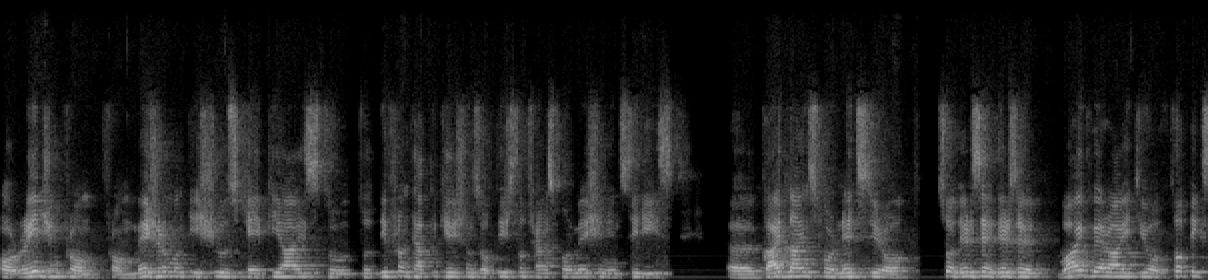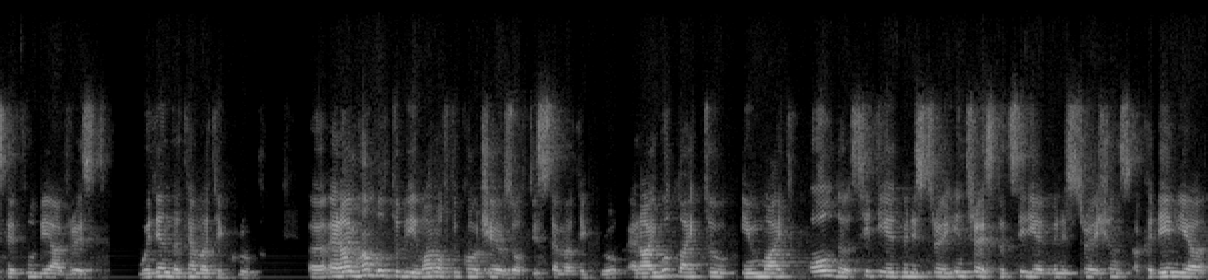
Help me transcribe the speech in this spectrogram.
or ranging from, from measurement issues, KPIs, to, to different applications of digital transformation in cities, uh, guidelines for net zero. So there's a, there's a wide variety of topics that will be addressed within the thematic group. Uh, and I'm humbled to be one of the co-chairs of this thematic group. And I would like to invite all the city administration, interested city administrations, academia,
